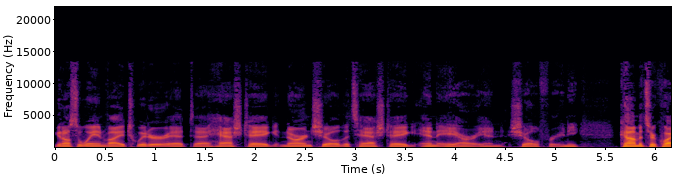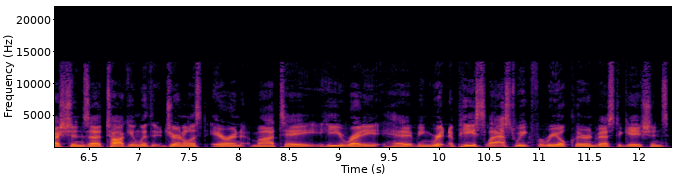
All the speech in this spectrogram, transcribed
You can also weigh in via Twitter at uh, hashtag NARN Show. That's hashtag N A R N Show for any comments or questions. Uh, talking with journalist Aaron Mate. He ready, having written a piece last week for Real Clear Investigations.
